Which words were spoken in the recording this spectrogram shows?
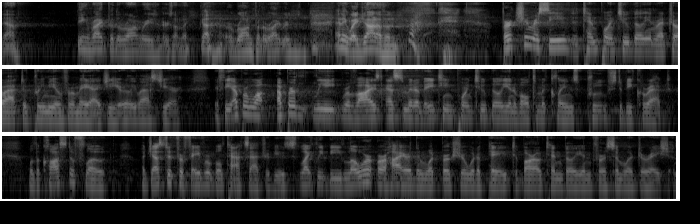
Yeah, being right for the wrong reason or something, or wrong for the right reason. Anyway, Jonathan. Berkshire received a 10.2 billion retroactive premium from AIG early last year. If the upper upperly revised estimate of 18.2 billion of ultimate claims proves to be correct, will the cost of float, adjusted for favorable tax attributes, likely be lower or higher than what Berkshire would have paid to borrow 10 billion for a similar duration?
